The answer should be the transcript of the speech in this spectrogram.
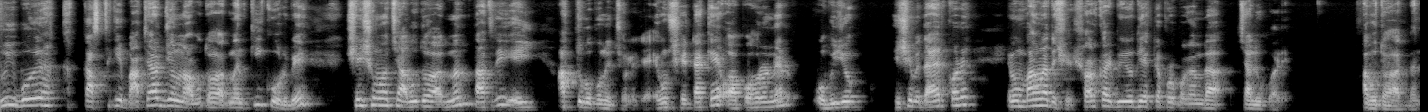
দুই বউয়ের কাছ থেকে বাঁচার জন্য আবু তহ আদনান কি করবে সেই সময় হচ্ছে আবু আদনান তাড়াতাড়ি এই আত্মগোপনে চলে যায় এবং সেটাকে অপহরণের অভিযোগ হিসেবে দায়ের করে এবং বাংলাদেশে সরকার বিরোধী একটা প্রপাগান্ডা চালু করে আবু আদনান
